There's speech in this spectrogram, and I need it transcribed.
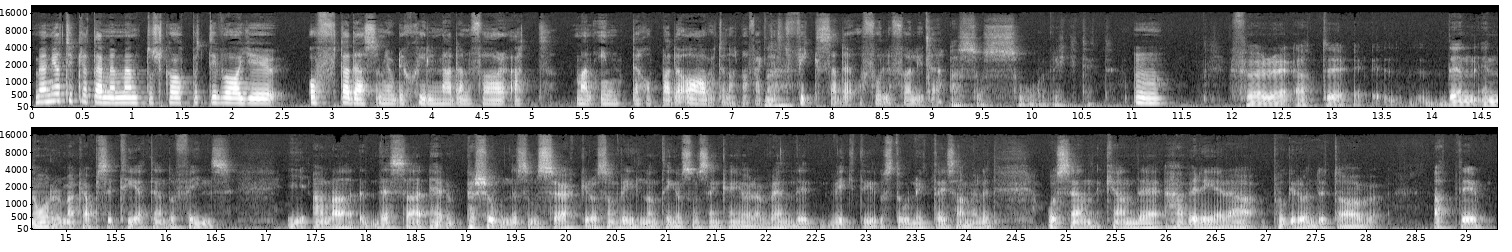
Men jag tycker att det här med mentorskapet, det var ju ofta det som gjorde skillnaden för att man inte hoppade av utan att man faktiskt fixade och fullföljde. Alltså så viktigt. Mm. För att eh, den enorma kapacitet ändå finns i alla dessa eh, personer som söker och som vill någonting och som sen kan göra väldigt viktig och stor nytta i samhället. Och sen kan det haverera på grund utav att det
